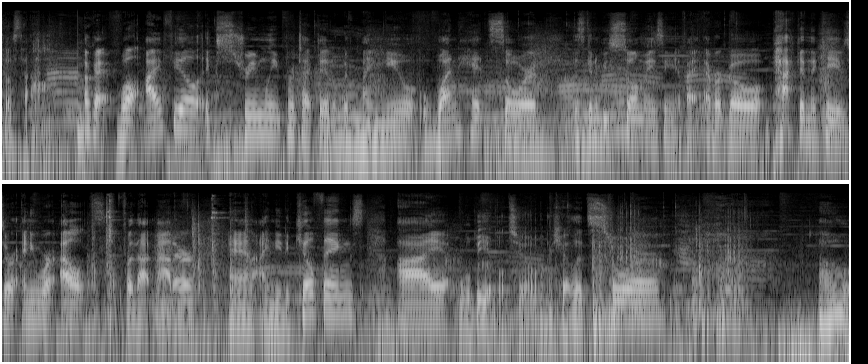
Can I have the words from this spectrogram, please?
So sad. Okay, well, I feel extremely protected with my new one-hit sword. It's gonna be so amazing if I ever go back in the caves or anywhere else for that matter, and I need to kill things, I will be able to. Here, let's store... Oh.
